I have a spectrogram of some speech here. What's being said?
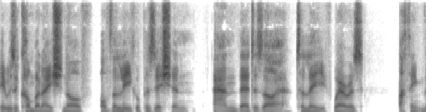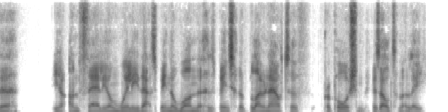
it was a combination of of the legal position and their desire to leave. Whereas I think the you know unfairly on Willie, that's been the one that has been sort of blown out of proportion because ultimately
